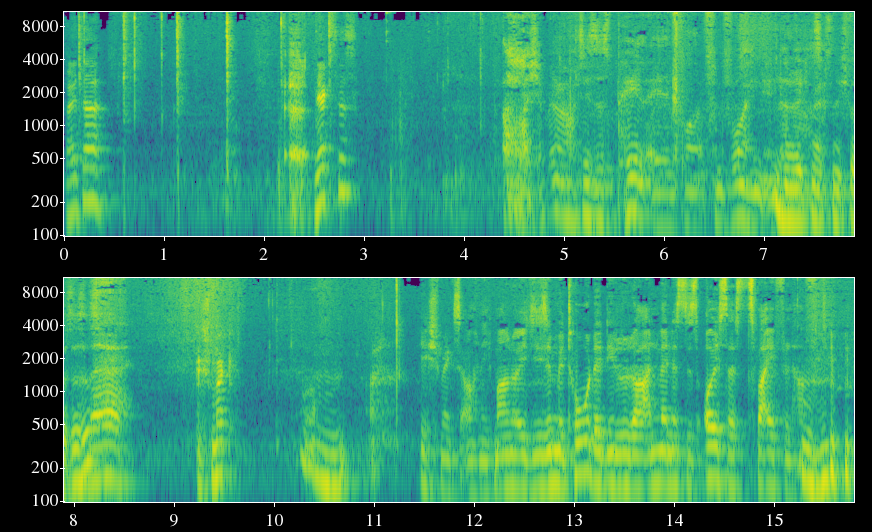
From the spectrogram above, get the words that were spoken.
Weiter. Merkst du es? Oh, ich habe immer noch dieses Pale Ale von, von vorhin in der Nö, ich merk's nicht. Was ist es? Bäh. Geschmack. Um. Ich schmeck's auch nicht. Manuel, diese Methode, die du da anwendest, ist äußerst zweifelhaft. Mhm.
